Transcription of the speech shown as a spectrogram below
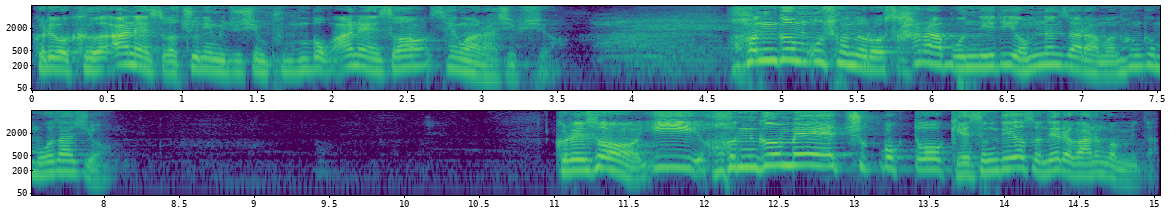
그리고 그 안에서 주님이 주신 분복 안에서 생활하십시오. 헌금 우선으로 살아본 일이 없는 사람은 헌금 못하죠. 그래서 이 헌금의 축복도 개성되어서 내려가는 겁니다.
